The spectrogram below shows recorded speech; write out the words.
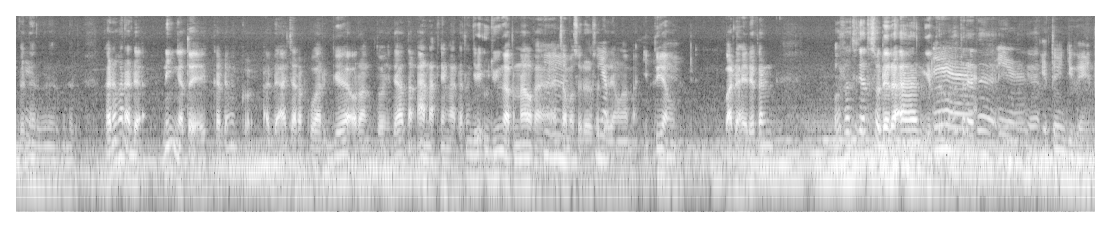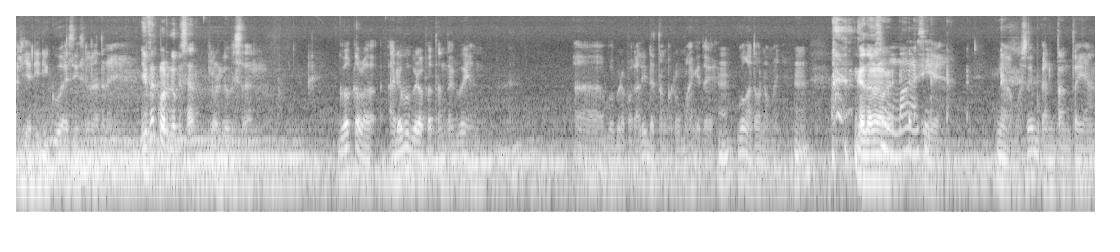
benar kayak- benar benar. Kadang kan ada, nih nggak tahu ya. Kadang kok ada acara keluarga orang tuanya datang, anak yang nggak datang, jadi ujungnya nggak kenal kan Mm-mm. sama saudara-saudara Yap. yang lama. Itu yang pada akhirnya kan, oh ternyata saudaraan gitu. Iya, oh ternyata iya. iya. itu yang juga yang terjadi di gua sih sebenarnya Even keluarga besar. keluarga besar gua kalau ada beberapa tante gue yang eh, beberapa kali datang ke rumah gitu ya Hmm. gua nggak tahu namanya Gak tahu namanya. Sumpah nggak sih iya nggak maksudnya bukan tante yang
